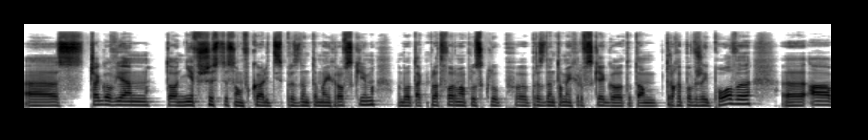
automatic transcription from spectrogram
E, z czego wiem, to nie wszyscy są w koalicji z prezydentem Majchrowskim, no bo tak Platforma plus klub e, prezydenta Majchrowskiego to tam trochę powyżej połowy, e, a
